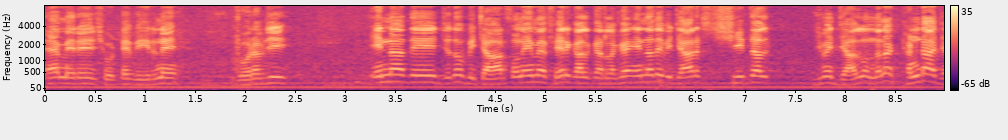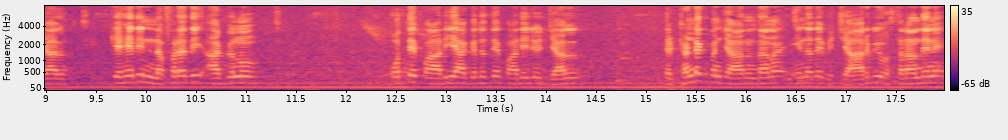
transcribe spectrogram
ਇਹ ਮੇਰੇ ਛੋਟੇ ਵੀਰ ਨੇ, ਗੌਰਵ ਜੀ। ਇਹਨਾਂ ਦੇ ਜਦੋਂ ਵਿਚਾਰ ਸੁਣੇ, ਮੈਂ ਫਿਰ ਗੱਲ ਕਰਨ ਲੱਗਾ। ਇਹਨਾਂ ਦੇ ਵਿਚਾਰ ਸ਼ੀਤਲ, ਜਿਵੇਂ ਜਲ ਹੁੰਦਾ ਨਾ, ਠੰਡਾ ਜਲ, ਕਿਸੇ ਦੀ ਨਫ਼ਰਤ ਦੀ ਅੱਗ ਨੂੰ ਉੱਤੇ ਪਾ ਦੀ, ਅੱਗ ਦੇ ਉੱਤੇ ਪਾ ਦੀ, ਜੋ ਜਲ ਤੇ ਠੰਡਕ ਪਹੁੰਚਾ ਦਿੰਦਾ ਨਾ, ਇਹਨਾਂ ਦੇ ਵਿਚਾਰ ਵੀ ਉਸ ਤਰ੍ਹਾਂ ਦੇ ਨੇ।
